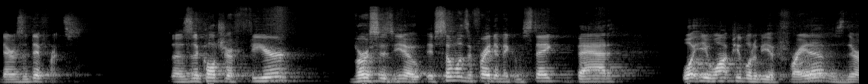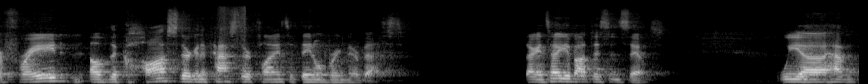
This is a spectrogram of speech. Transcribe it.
There's a difference. So this is a culture of fear versus, you know, if someone's afraid to make a mistake, bad. What you want people to be afraid of is they're afraid of the cost they're going to pass their clients if they don't bring their best. So I can tell you about this in sales. We uh, have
